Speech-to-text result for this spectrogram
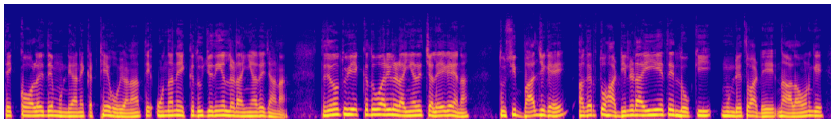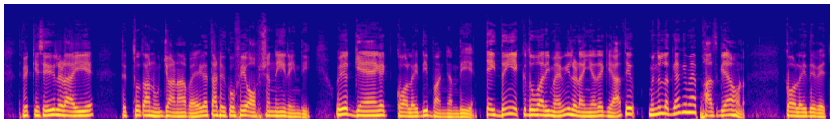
ਤੇ ਕਾਲਜ ਦੇ ਮੁੰਡਿਆਂ ਨੇ ਇਕੱਠੇ ਹੋ ਜਾਣਾ ਤੇ ਉਹਨਾਂ ਨੇ ਇੱਕ ਦੂਜੇ ਦੀਆਂ ਲੜਾਈਆਂ ਤੇ ਜਾਣਾ। ਤੇ ਜਦੋਂ ਤੁਸੀਂ ਇੱਕ ਦੋ ਵਾਰੀ ਲੜਾਈਆਂ ਤੇ ਚਲੇ ਗਏ ਨਾ, ਤੁਸੀਂ ਵੱਜ ਗਏ। ਅਗਰ ਤੁਹਾਡੀ ਲੜਾਈ ਹੈ ਤੇ ਲੋਕੀ ਮੁੰਡੇ ਤੁਹਾਡੇ ਨਾਲ ਆਉਣਗੇ ਤੇ ਫਿਰ ਕਿਸੇ ਦੀ ਲੜਾਈ ਹੈ ਤੇ ਤੁਹਾਨੂੰ ਜਾਣਾ ਪਏਗਾ, ਤੁਹਾਡੇ ਕੋਲ ਫੇ ਆਪਸ਼ਨ ਨਹੀਂ ਰਹਿੰਦੀ। ਉਹ ਇਹ ਗੈਂਗ ਕਾਲਜ ਦੀ ਬਣ ਜਾਂਦੀ ਹੈ। ਤੇ ਇਦਾਂ ਹੀ ਇੱਕ ਦੋ ਵਾਰੀ ਮੈਂ ਵੀ ਲੜਾਈਆਂ ਤੇ ਗਿਆ ਤੇ ਮੈਨੂੰ ਲੱਗਿਆ ਕਿ ਮੈਂ ਫਸ ਗਿਆ ਹੁਣ ਕਾਲਜ ਦੇ ਵਿੱਚ।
